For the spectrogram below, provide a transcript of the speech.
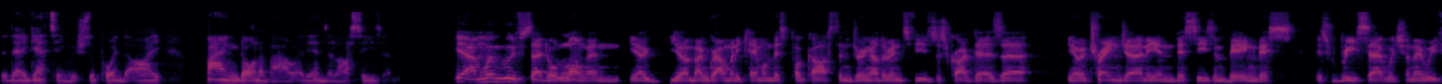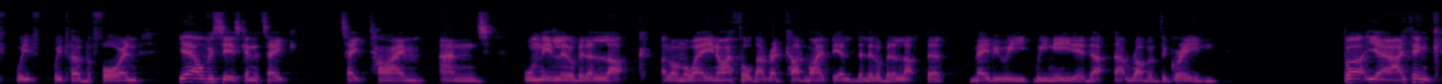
that they're getting, which is a point that I banged on about at the end of last season. Yeah, and when we've said all along, and you know, Johan van Graan when he came on this podcast and during other interviews described it as a you know a train journey, and this season being this this reset, which I know we've we've we've heard before, and yeah, obviously it's going to take take time, and we'll need a little bit of luck along the way. You know, I thought that red card might be a, a little bit of luck that maybe we we needed that that rub of the green. But yeah, I think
